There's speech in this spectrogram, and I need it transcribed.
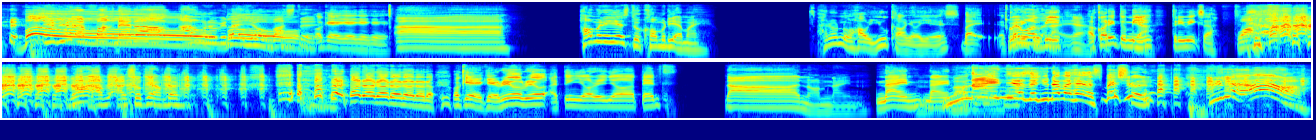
good. If you had fucked that up, I would have been like, yo, bastard. Okay, okay, okay, okay. Uh, how many years to comedy am I? I don't know how you count your years, but according was to me, like, yeah. according to me, Yeah. three weeks. Ah. Wow. no, I'm, it's okay. I'm done. no, no, no, no, no, no, no. Okay, okay. Real, real. I think you're in your 10th. Nah, no, I'm nine. Nine, nine. Nine Nine years and you never had a special. Relax. Ah.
